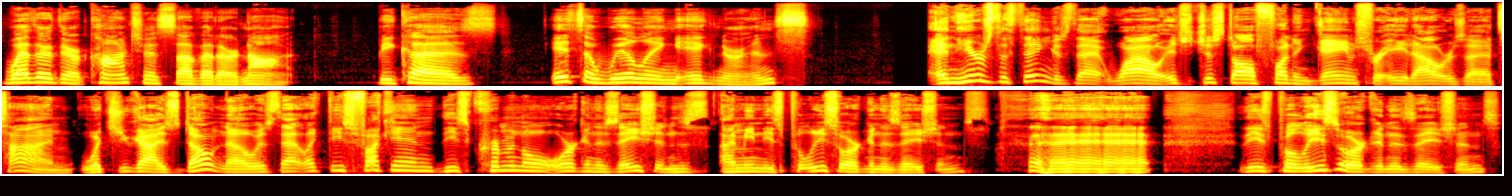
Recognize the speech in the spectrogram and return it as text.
whether they're conscious of it or not, because it's a willing ignorance. And here's the thing is that wow, it's just all fun and games for eight hours at a time. What you guys don't know is that like these fucking these criminal organizations, I mean these police organizations, these police organizations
